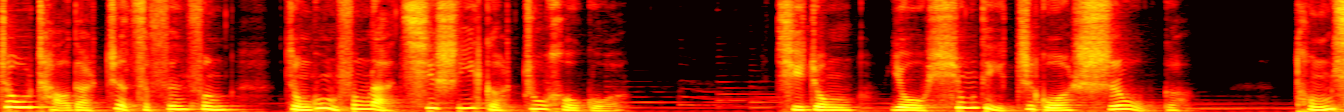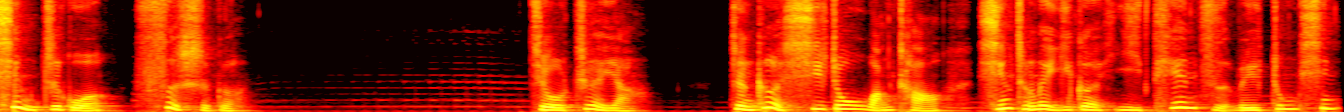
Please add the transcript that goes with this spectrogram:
周朝的这次分封总共封了七十一个诸侯国，其中有兄弟之国十五个，同姓之国四十个。就这样，整个西周王朝形成了一个以天子为中心、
